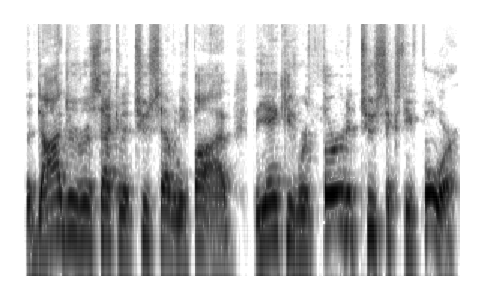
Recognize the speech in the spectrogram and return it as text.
The Dodgers were second at 275. The Yankees were third at 264.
